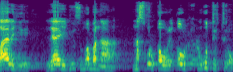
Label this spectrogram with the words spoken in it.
qaala yidhi laa yajuusu ma banaana nasqulqowli qowlka in lagu tirtiro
